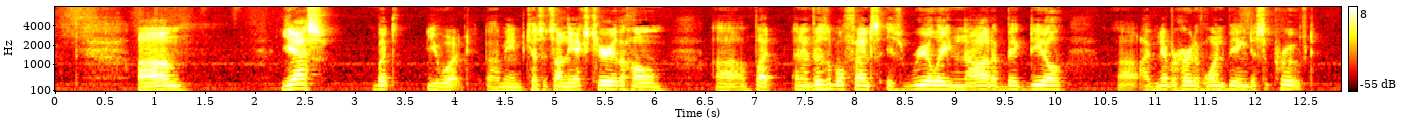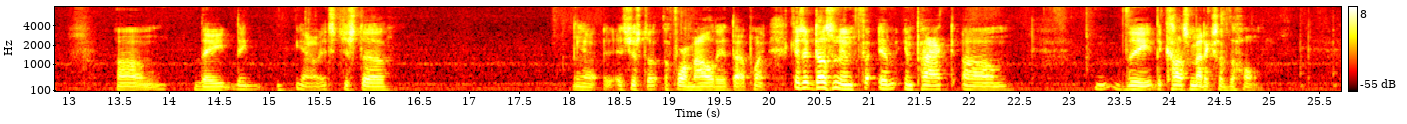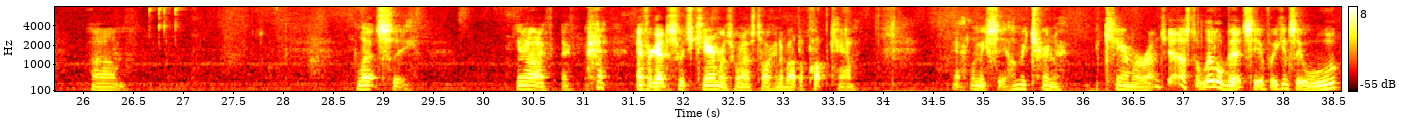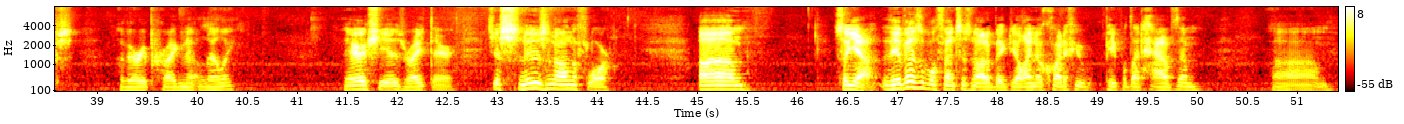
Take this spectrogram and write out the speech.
Um, yes, but you would. I mean, because it's on the exterior of the home uh, but an invisible fence is really not a big deal. Uh, I've never heard of one being disapproved. Um, they, they, you know, it's just a, you know, it's just a, a formality at that point because it doesn't impact um, the the cosmetics of the home. Um, let's see. You know, I, I, I forgot to switch cameras when I was talking about the pup cam. Yeah, let me see. Let me turn the camera around just a little bit, see if we can see, whoops, a very pregnant lily. There she is right there, just snoozing on the floor. Um, so yeah, the invisible fence is not a big deal. I know quite a few people that have them. Um,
